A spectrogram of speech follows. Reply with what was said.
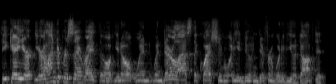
TK, you're you're 100% right though. You know, when when Daryl asked the question, "What are you doing different? What have you adopted?"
